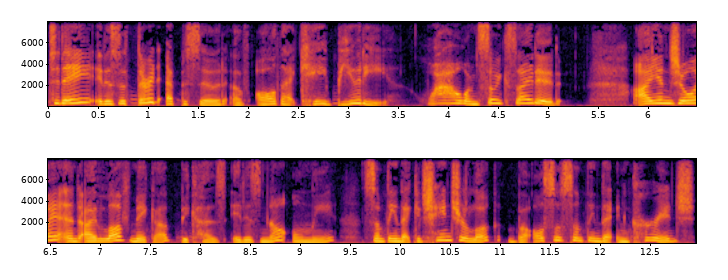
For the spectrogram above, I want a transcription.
Today it is the third episode of All That K Beauty. Wow, I'm so excited. I enjoy and I love makeup because it is not only something that can change your look, but also something that encourage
